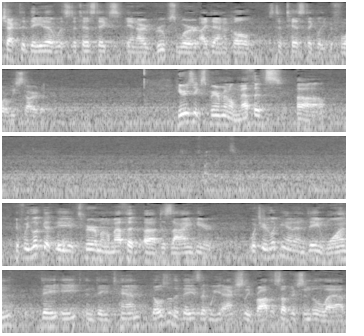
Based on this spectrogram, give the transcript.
checked the data with statistics, and our groups were identical statistically before we started. Here's the experimental methods. Uh, if we look at the experimental method uh, design here, what you're looking at on day one, day eight, and day 10, those are the days that we actually brought the subjects into the lab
